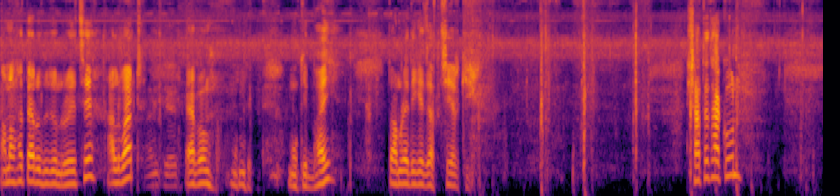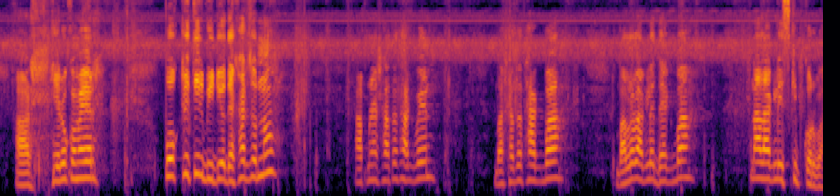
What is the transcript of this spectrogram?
আমার সাথে আরও দুজন রয়েছে, আলবার্ট এবং মুকিত ভাই। তো আমরা এদিকে যাচ্ছি আর কি। সাথে থাকুন। আর এরকমের প্রকৃতির ভিডিও দেখার জন্য আপনার সাথে থাকবেন, বা সাথে থাকবা, ভালো লাগলে দেখবা, না লাগলে স্কিপ করবা।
